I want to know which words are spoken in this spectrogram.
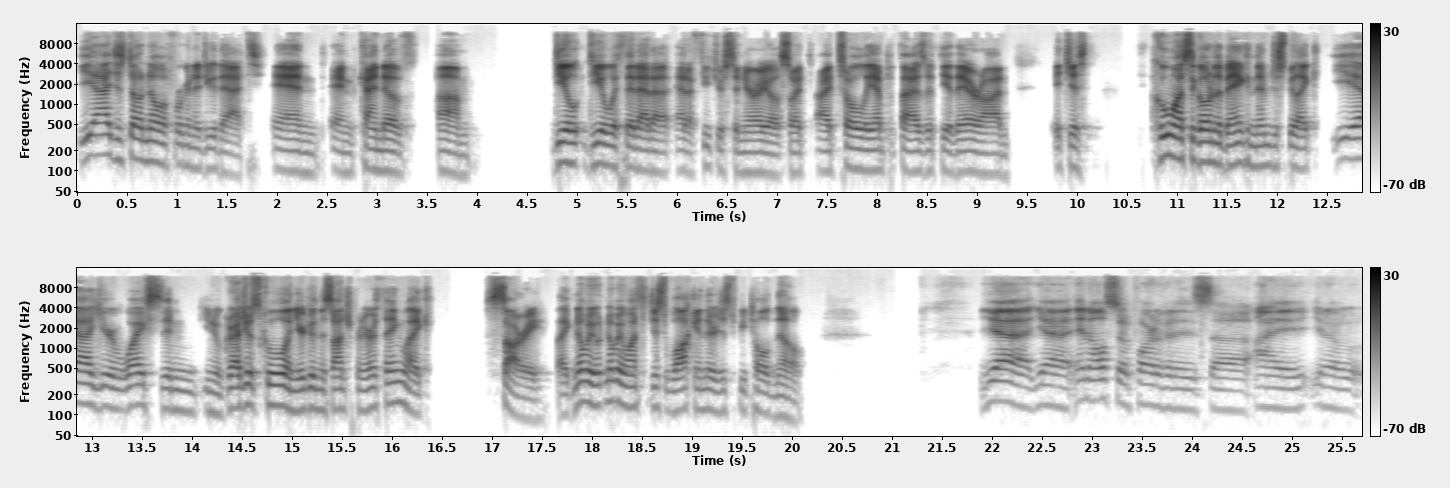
yeah, I just don't know if we're going to do that and and kind of um deal deal with it at a at a future scenario. So I I totally empathize with you there on it just who wants to go into the bank and then just be like, yeah, your wife's in, you know, graduate school and you're doing this entrepreneur thing like sorry. Like nobody nobody wants to just walk in there just to be told no. Yeah, yeah, and also part of it is uh, I, you know,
